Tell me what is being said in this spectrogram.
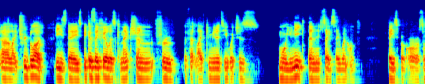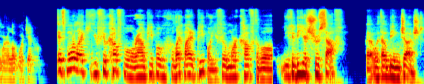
uh, like true blood these days because they feel this connection through the FetLife community which is more unique than if they say went on Facebook or somewhere a lot more general? It's more like you feel comfortable around people who like-minded people. You feel more comfortable. You can be your true self uh, without being judged.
